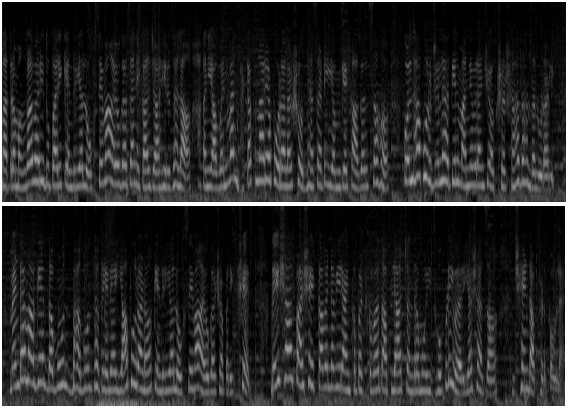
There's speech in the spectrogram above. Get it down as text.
मात्र मंगळवारी दुपारी केंद्रीय लोकसेवा आयोगाचा निकाल जाहीर झाला आणि या वनवन भटकणाऱ्या पोराला शोधण्यासाठी यमगे कागलसह कोल्हापूर जिल्ह्यातील मान्यवरांची अक्षरशः धांदल उडाली. मेंढ्यामागे दबून भागून थकलेल्या या पुरानं केंद्रीय लोकसेवा आयोगाच्या परीक्षेत देशात पाचशे एक्कावन्नवी रँक पटकवत आपल्या चंद्रमोळी झोपडीवर यशाचा झेंडा फडकवलाय.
